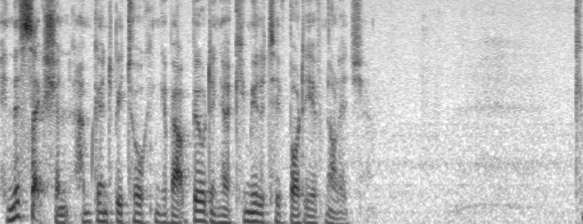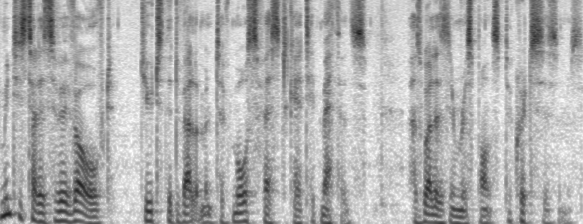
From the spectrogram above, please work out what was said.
In this section, I'm going to be talking about building a cumulative body of knowledge. Community studies have evolved due to the development of more sophisticated methods, as well as in response to criticisms.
